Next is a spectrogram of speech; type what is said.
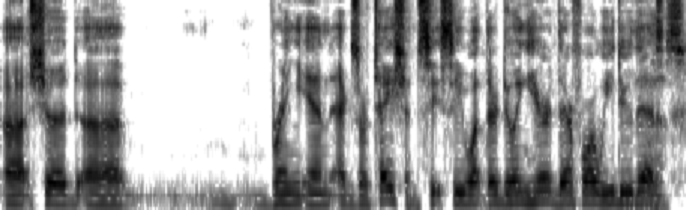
uh, should uh, bring in exhortation. See, see what they're doing here. Therefore, we do this. Yes.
